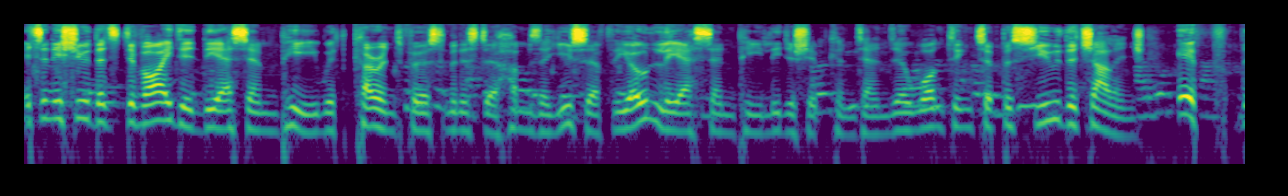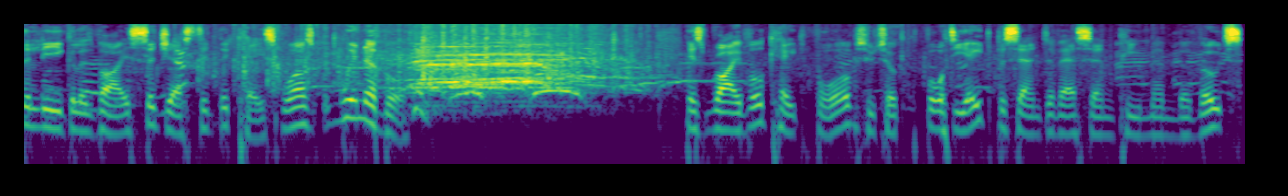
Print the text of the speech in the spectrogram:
It's an issue that's divided the SNP, with current First Minister Humza Yousaf, the only SNP leadership contender, wanting to pursue the challenge if the legal advice suggested the case was winnable. His rival, Kate Forbes, who took 48% of SNP member votes,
